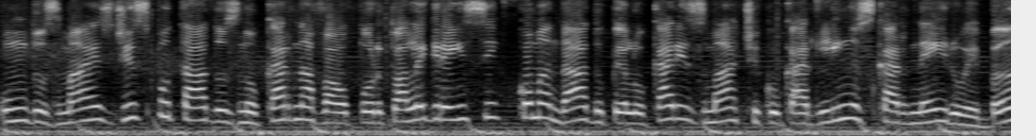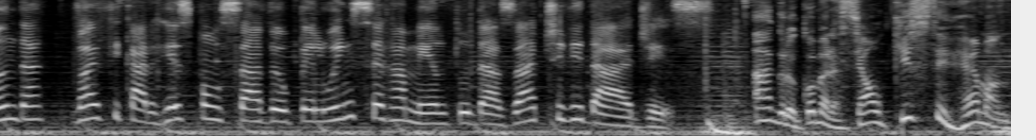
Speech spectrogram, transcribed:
um dos mais disputados no Carnaval porto-alegrense, comandado pelo carismático Carlinhos Carneiro e banda, vai ficar responsável pelo encerramento das atividades. Agrocomercial Kiste Heman.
